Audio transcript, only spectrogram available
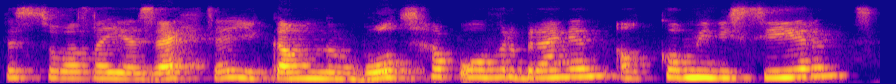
Het is zoals dat je zegt, hè, je kan een boodschap overbrengen, al communicerend.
